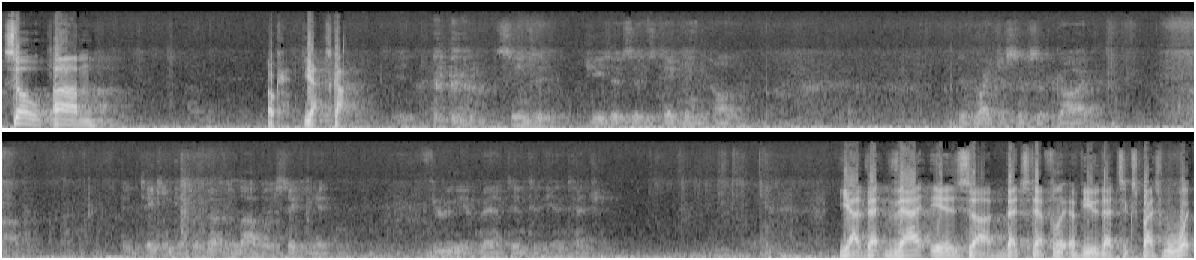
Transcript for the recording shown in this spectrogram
So, um, okay. Yeah, Scott. It seems that Jesus is taking um, the righteousness of God um, and taking it to another level. He's taking it through the event into the intention. Yeah, that that is uh, that's definitely a view that's expressed. What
